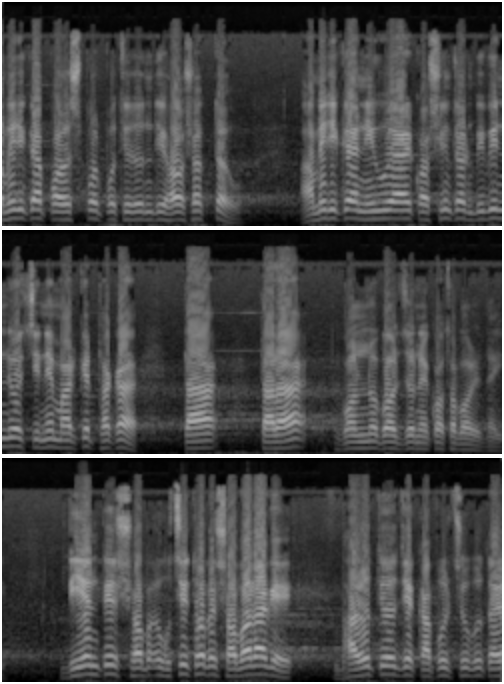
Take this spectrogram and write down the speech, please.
আমেরিকা পরস্পর প্রতিদ্বন্দ্বী হওয়া সত্ত্বেও আমেরিকা, নিউ ইয়র্ক, ওয়াশিংটন বিভিন্ন চীনে মার্কেট থাকা তা তারা পণ্য বর্জনের কথা বলে নাই। বিএনপির সব উচিত হবে সবার আগে ভারতীয় যে কাপড় চুপু তার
